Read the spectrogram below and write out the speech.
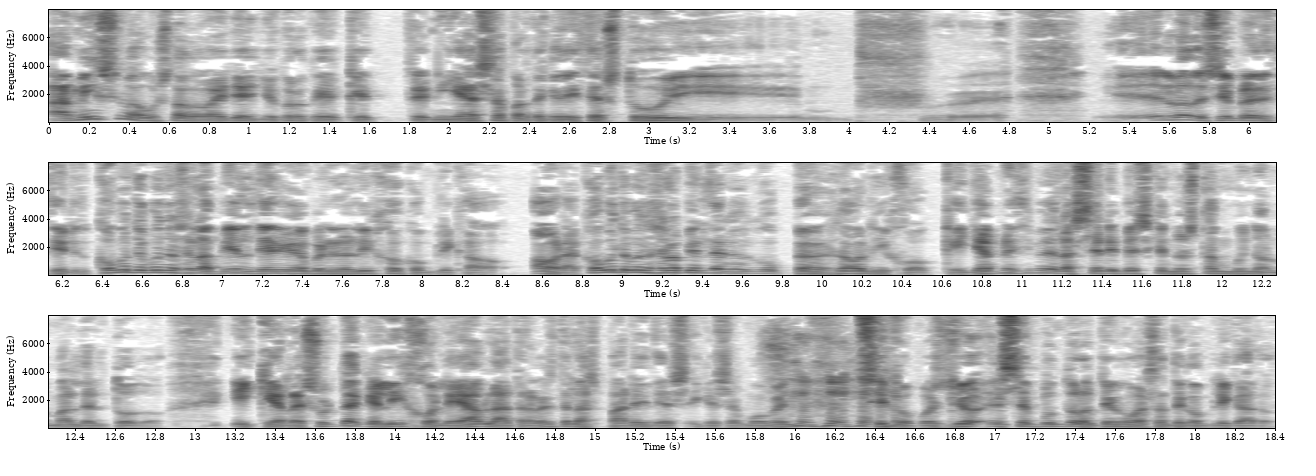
A mí sí me ha gustado ella, yo creo que, que tenía esa parte que dices tú y es lo de siempre decir, ¿cómo te pones en la piel de alguien que perdió el hijo? Complicado. Ahora, ¿cómo te pones en la piel de alguien que perdió el hijo? Que ya al principio de la serie ves que no es tan muy normal del todo y que resulta que el hijo le habla a través de las paredes y que se mueven. Chico, pues yo ese punto lo tengo bastante complicado.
